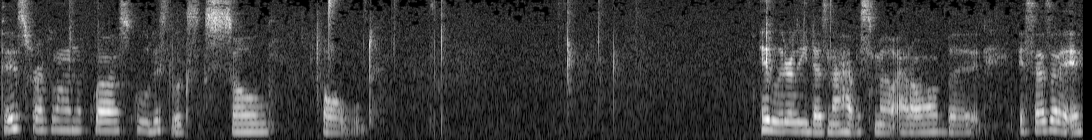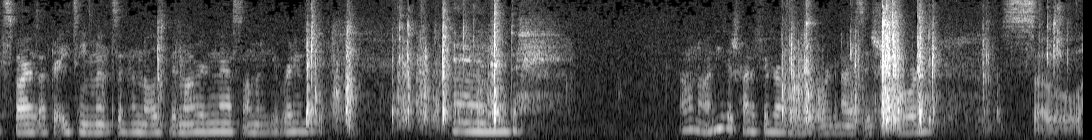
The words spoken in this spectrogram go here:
This Revlon lip gloss, ooh, this looks so old. It literally does not have a smell at all, but it says that it expires after 18 months, and I know it's been longer than that, so I'm going to get rid of it. And I don't know. I need to try to figure out how to organize this drawer. So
